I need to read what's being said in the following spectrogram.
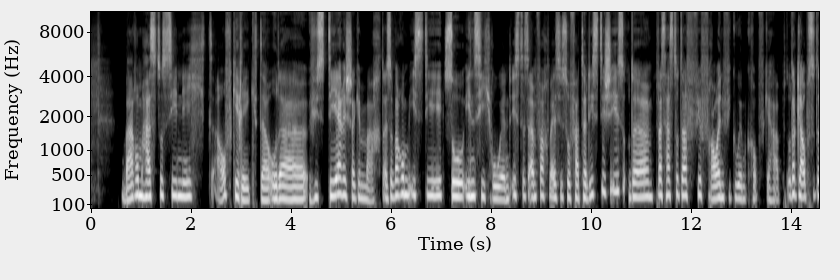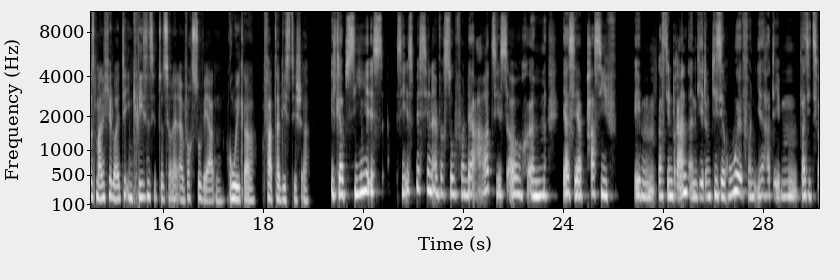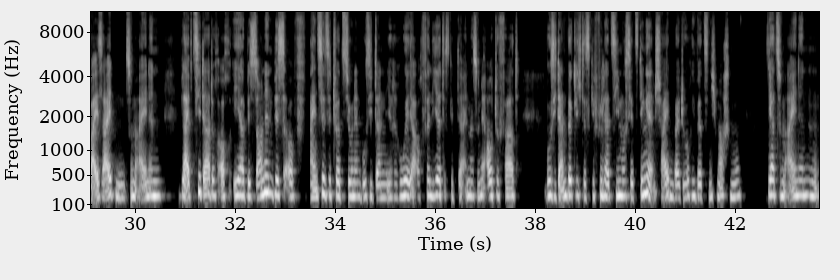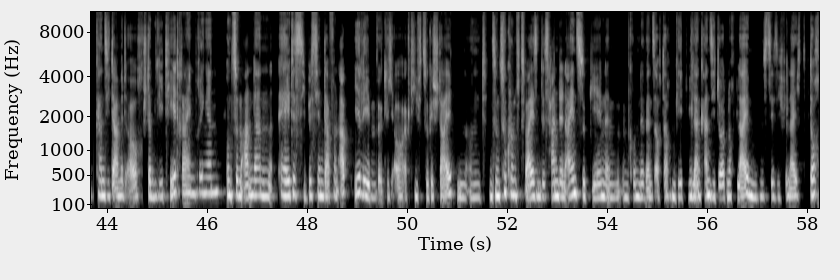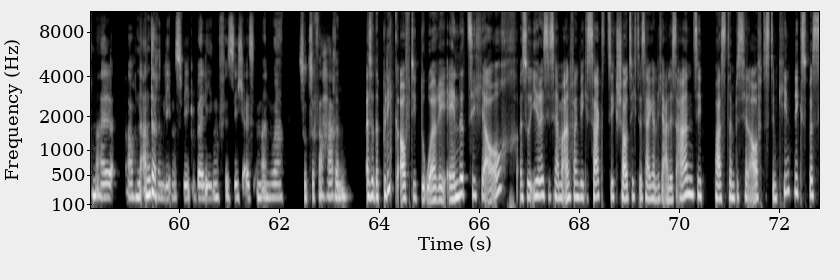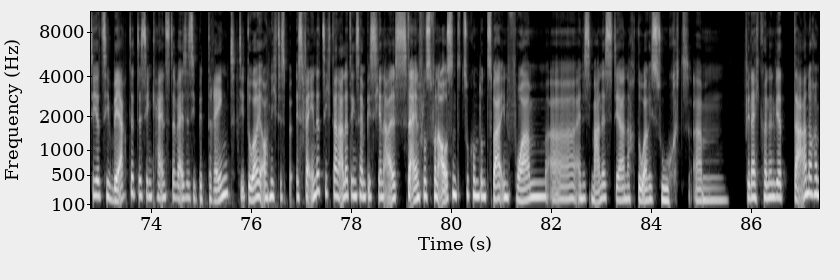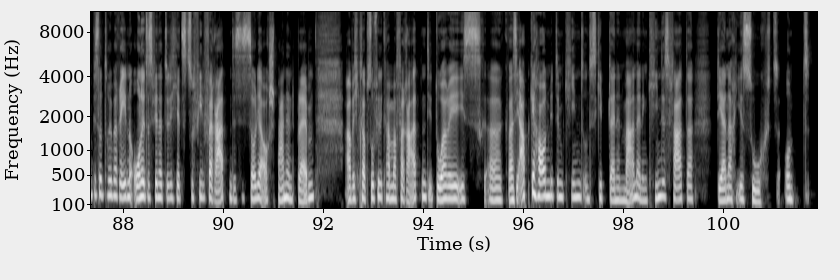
Warum hast du sie nicht aufgeregter oder hysterischer gemacht? Also warum ist die so in sich ruhend? Ist das einfach, weil sie so fatalistisch ist oder was hast du da für Frauenfigur im Kopf gehabt? Oder glaubst du, dass manche Leute in Krisensituationen einfach so werden, ruhiger, fatalistischer? Ich glaube, sie ist sie ist bisschen einfach so von der Art. Sie ist auch ähm, ja sehr passiv eben was den Brand angeht. Und diese Ruhe von ihr hat eben quasi zwei Seiten. Zum einen bleibt sie dadurch auch eher besonnen, bis auf Einzelsituationen, wo sie dann ihre Ruhe ja auch verliert. Es gibt ja einmal so eine Autofahrt, wo sie dann wirklich das Gefühl hat, sie muss jetzt Dinge entscheiden, weil Dori wird's nicht machen. Ja, zum einen kann sie damit auch Stabilität reinbringen und zum anderen hält es sie bisschen davon ab, ihr Leben wirklich auch aktiv zu gestalten und in so ein zukunftsweisendes Handeln einzugehen. Im, im Grunde, wenn es auch darum geht, wie lange kann sie dort noch bleiben, müsste sie sich vielleicht doch mal auch einen anderen Lebensweg überlegen für sich, als immer nur so zu verharren. Also der Blick auf die Dori ändert sich ja auch. Also Iris ist ja am Anfang, wie gesagt, sie schaut sich das eigentlich alles an. Sie passt ein bisschen auf, dass dem Kind nichts passiert. Sie wertet es in keinster Weise, sie bedrängt die Dori auch nicht. Es, es verändert sich dann allerdings ein bisschen, als der Einfluss von außen dazukommt und zwar in Form äh, eines Mannes, der nach Dori sucht. Ähm, vielleicht können wir da noch ein bisschen drüber reden, ohne dass wir natürlich jetzt zu viel verraten. Das ist, soll ja auch spannend bleiben. Aber ich glaube, so viel kann man verraten. Die Dori ist äh, quasi abgehauen mit dem Kind und es gibt einen Mann, einen Kindesvater, der nach ihr sucht. Und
